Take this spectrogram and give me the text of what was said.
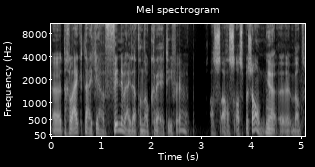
Uh, tegelijkertijd, ja, vinden wij dat dan ook creatief hè? Als, als, als persoon? Ja. Uh, want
